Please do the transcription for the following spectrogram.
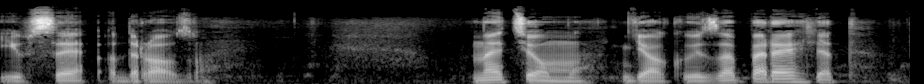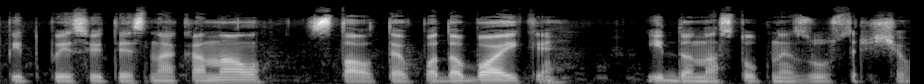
і все одразу. На цьому дякую за перегляд. Підписуйтесь на канал, ставте вподобайки і до наступних зустрічей.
